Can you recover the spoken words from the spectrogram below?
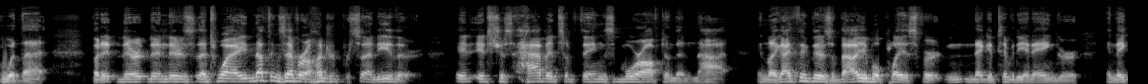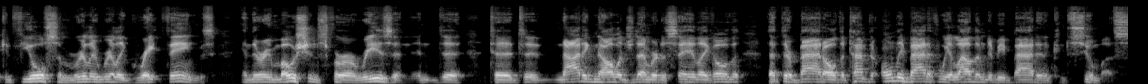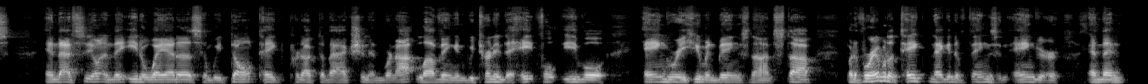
with that. But it, there, then there's, that's why nothing's ever hundred percent either. It, it's just habits of things more often than not. And like I think there's a valuable place for negativity and anger, and they can fuel some really, really great things and they're emotions for a reason. And to to to not acknowledge them or to say like, oh, the, that they're bad all the time. They're only bad if we allow them to be bad and consume us. And that's you know, and they eat away at us, and we don't take productive action, and we're not loving, and we turn into hateful, evil, angry human beings nonstop. But if we're able to take negative things and anger, and then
